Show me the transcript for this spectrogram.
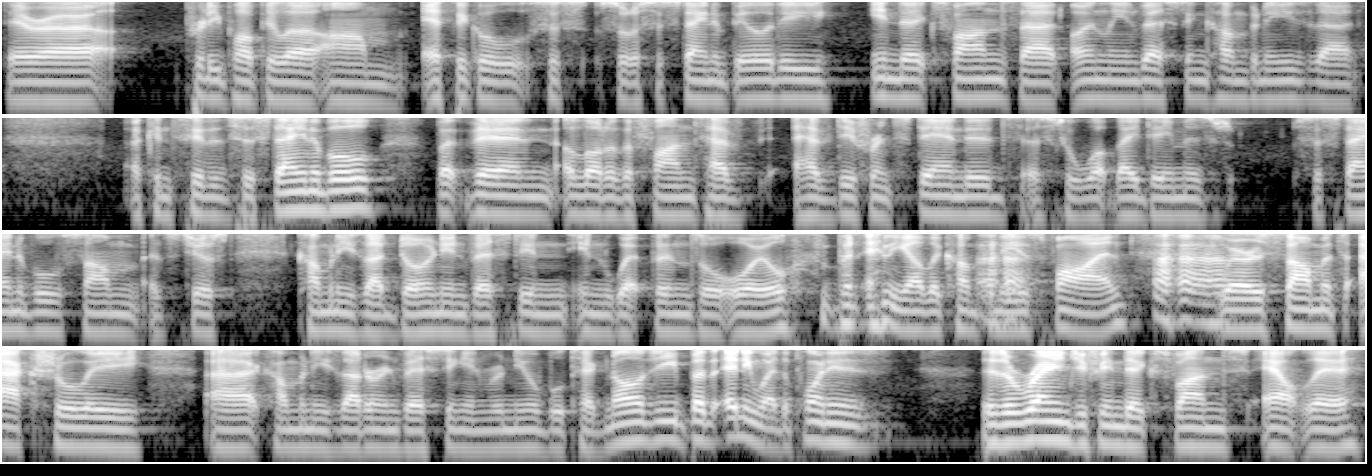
there are pretty popular um, ethical sus- sort of sustainability index funds that only invest in companies that are considered sustainable. But then a lot of the funds have have different standards as to what they deem as sustainable. Some it's just companies that don't invest in, in weapons or oil, but any other company is fine. Whereas some it's actually uh, companies that are investing in renewable technology. But anyway, the point is there's a range of index funds out there,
